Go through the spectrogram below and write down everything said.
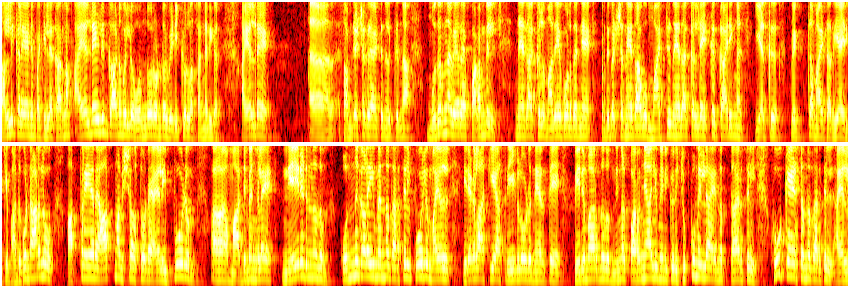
തള്ളിക്കളയാനും പറ്റില്ല. കാരണം അയാളുടെയിലും കാണുമല്ലോ ഒന്നോ രണ്ടോ വെടിക്കുള്ള സംഗതികൾ. അയാളുടെ സംരക്ഷകരായിട്ട് നിൽക്കുന്ന മുതിർന്ന വേറെ പറമ്പിൽ നേതാക്കളും അതേപോലെ തന്നെ പ്രതിപക്ഷ നേതാവും മറ്റ് നേതാക്കളുടെയൊക്കെ കാര്യങ്ങൾ ഇയാൾക്ക് വ്യക്തമായിട്ട് അറിയായിരിക്കും. അതുകൊണ്ടാണല്ലോ അത്രയേറെ ആത്മവിശ്വാസത്തോടെ അയാൾ ഇപ്പോഴും മാധ്യമങ്ങളെ നേരിടുന്നതും കൊന്നുകളയുമെന്ന തരത്തിൽ പോലും അയാൾ ഇരകളാക്കിയ സ്ത്രീകളോട് നേരത്തെ പെരുമാറുന്നതും നിങ്ങൾ പറഞ്ഞാലും എനിക്കൊരു ചുക്കുമില്ല എന്ന തരത്തിൽ ഹൂ കേഴ്സ് എന്ന തരത്തിൽ അയാൾ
